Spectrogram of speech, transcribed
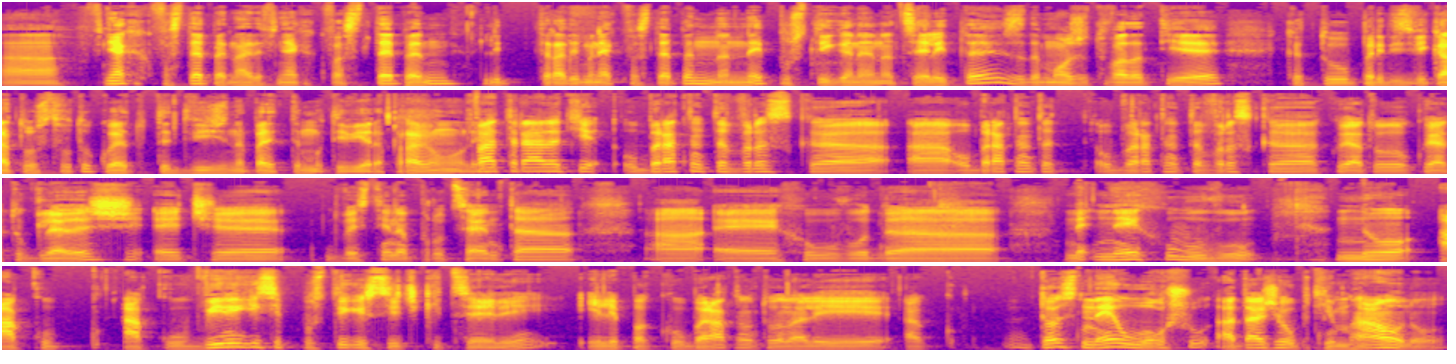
а, в някаква степен, найде в някаква степен, ли, трябва да има някаква степен на непостигане на целите, за да може това да ти е като предизвикателството, което те движи напред те мотивира. Правилно ли? Това трябва да ти е обратната връзка, а, обратната, обратната връзка, която, която гледаш, е, че 20% а, е хубаво да. Не, не е хубаво, но ако, ако винаги си постигаш всички цели, или пък обратното, нали. Ако, Тоест не е лошо, а даже оптимално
